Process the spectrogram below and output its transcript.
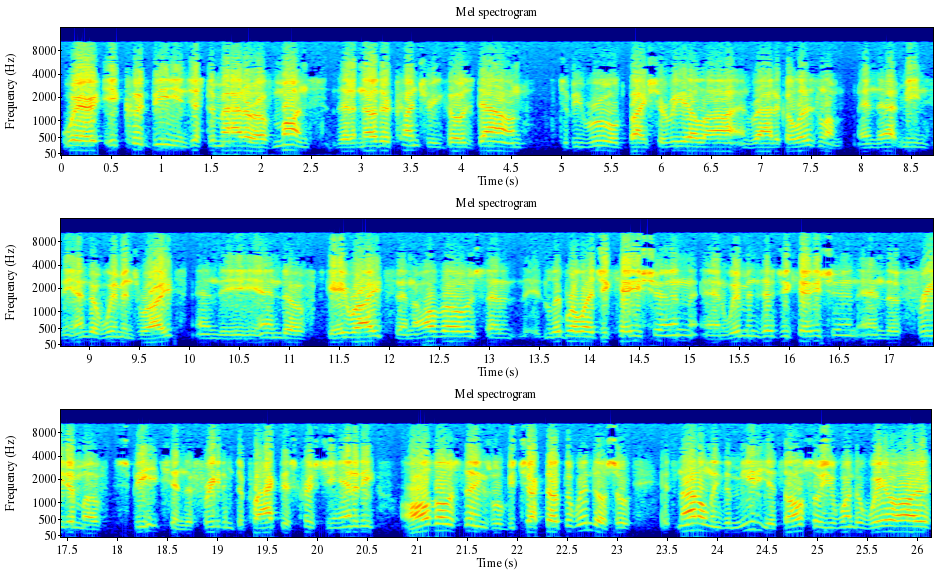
where it could be in just a matter of months that another country goes down to be ruled by Sharia law and radical Islam. And that means the end of women's rights and the end of gay rights and all those and liberal education and women's education and the freedom of speech and the freedom to practice Christianity. All those things will be chucked out the window. So it's not only the media, it's also you wonder where are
